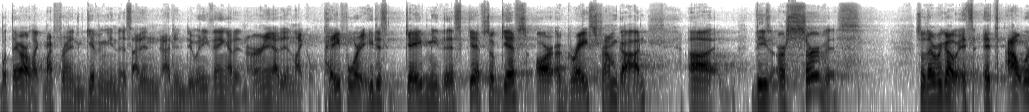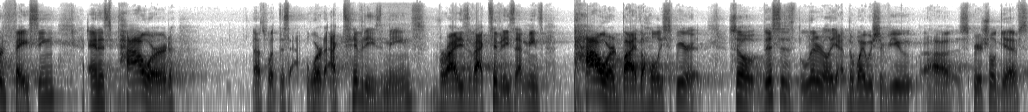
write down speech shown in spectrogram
what they are. Like my friend giving me this, I didn't I didn't do anything. I didn't earn it. I didn't like pay for it. He just gave me this gift. So gifts are a grace from God. Uh, these are service. So there we go. It's, it's outward facing and it's powered. That's what this word activities means varieties of activities. That means powered by the Holy Spirit. So this is literally the way we should view uh, spiritual gifts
